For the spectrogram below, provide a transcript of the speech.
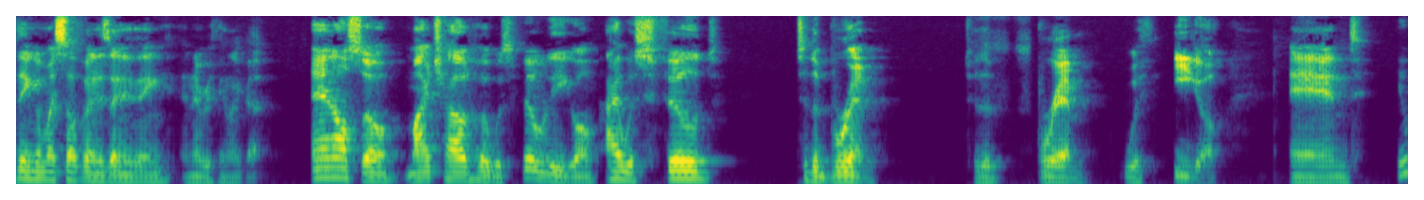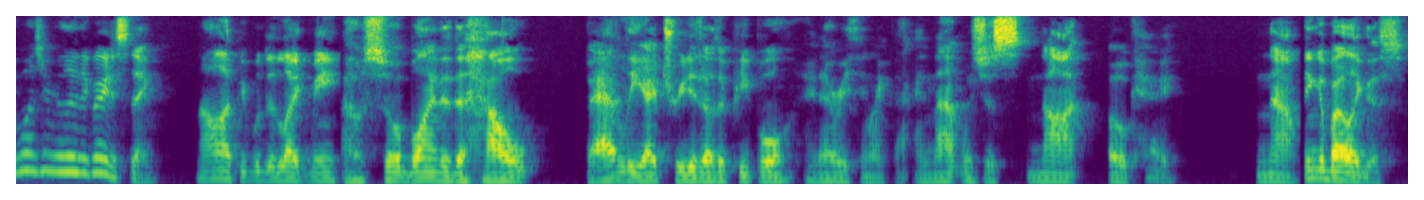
think of myself as anything and everything like that. And also, my childhood was filled with ego. I was filled to the brim, to the brim with ego. And it wasn't really the greatest thing. Not a lot of people did like me. I was so blinded to how badly I treated other people and everything like that. And that was just not okay. Now, think about it like this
